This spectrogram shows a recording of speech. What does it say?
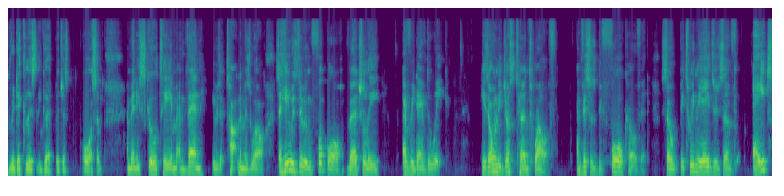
ridiculously good. They're just awesome. And then his school team, and then he was at Tottenham as well. So he was doing football virtually every day of the week. He's only just turned 12, and this was before COVID. So between the ages of eight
